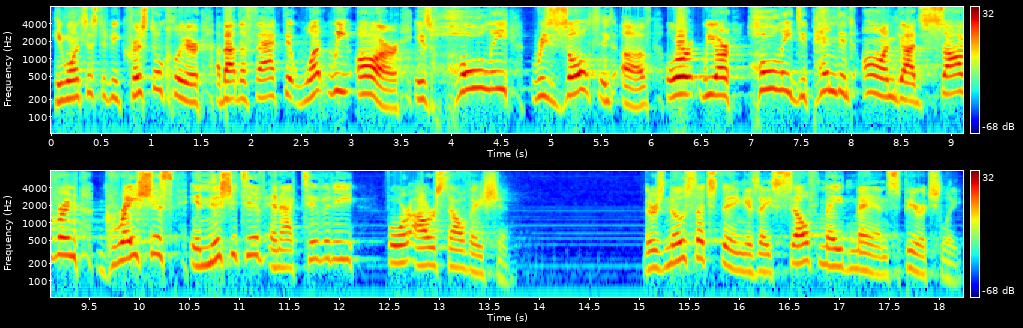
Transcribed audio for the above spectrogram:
He wants us to be crystal clear about the fact that what we are is wholly resultant of, or we are wholly dependent on God's sovereign, gracious initiative and activity for our salvation. There's no such thing as a self made man spiritually.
